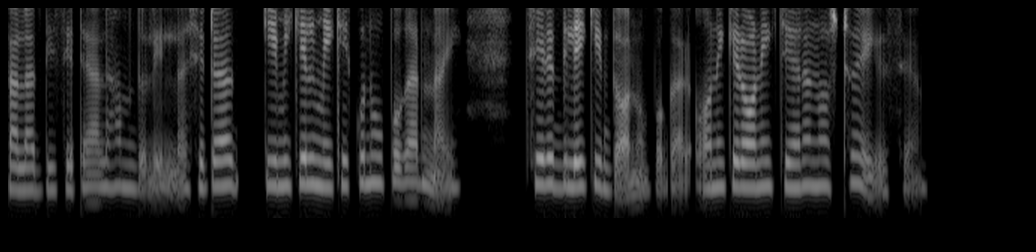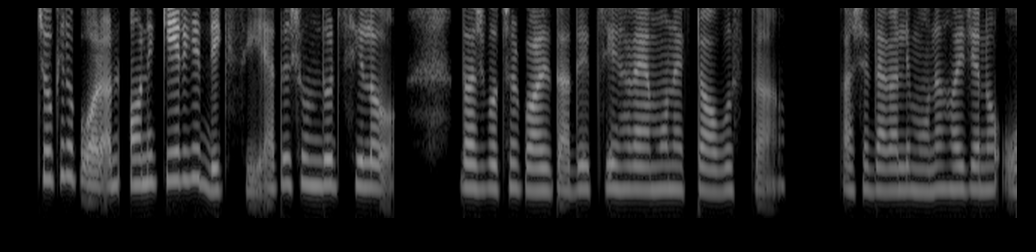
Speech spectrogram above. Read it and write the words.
কালার দিছে এটা আলহামদুলিল্লাহ। সেটা কেমিক্যাল মেখে কোনো উপকার নাই। ছেড়ে দিলেই কিন্তু অনুপকার। অনেকের অনেক চেহারা নষ্ট হয়ে গেছে। চোখের উপর অন অনেকেরই দেখছি, এত সুন্দর ছিল। ১০ বছর পরে তাদের চেহারা এমন একটা অবস্থা। পাশে দাঁড়ালে মনে হয় যেন ও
